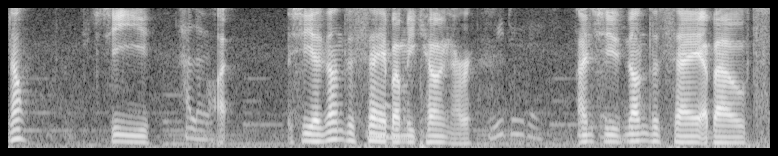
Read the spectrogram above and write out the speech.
No. She... Hello. I, she has nothing to say about me killing her. We do this. And she's nothing to say about...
